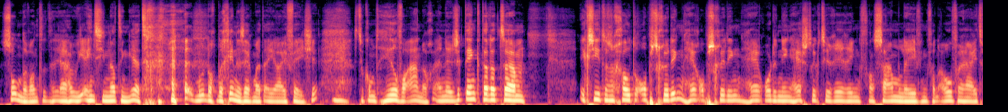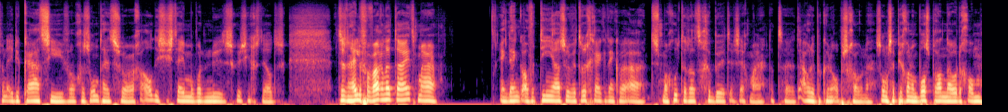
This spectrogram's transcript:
zonde, want het, ja, we ain't seen nothing yet. het moet nog beginnen, zeg maar, het AI-feestje. Dus er komt heel veel aan nog. En dus ik denk dat het... Um, ik zie het als een grote opschudding, heropschudding, herordening, herstructurering van samenleving, van overheid, van educatie, van gezondheidszorg. Al die systemen worden nu in discussie gesteld. Dus het is een hele verwarrende tijd, maar ik denk over tien jaar zullen we terugkijken en denken we, ah, het is maar goed dat dat gebeurd is, zeg maar. Dat we het oude hebben kunnen opschonen. Soms heb je gewoon een bosbrand nodig om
